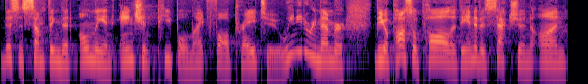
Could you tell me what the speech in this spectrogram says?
this is something that only an ancient people might fall prey to. We need to remember the Apostle Paul at the end of his section on,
